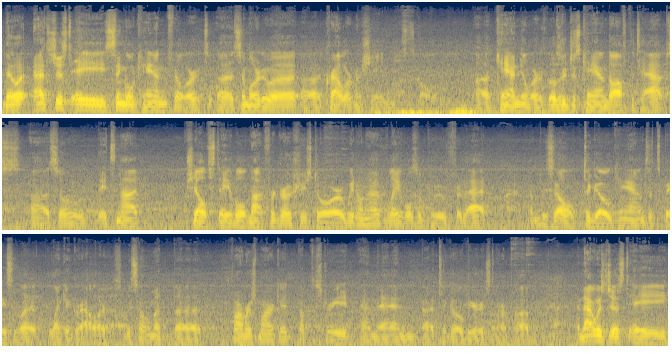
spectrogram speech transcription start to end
No, that's just a single can filler, uh, similar to a, a crowler machine. Uh, cannular. Those are just canned off the taps, uh, so it's not shelf stable, not for grocery store. We don't have labels approved for that. And we sell to-go cans. It's basically like a growler. So we sell them at the farmers market up the street, and then uh, to-go beers in our pub. And that was just a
